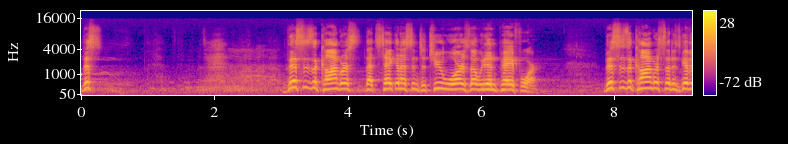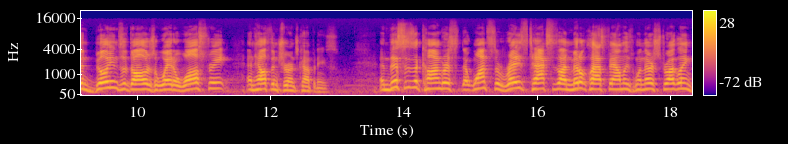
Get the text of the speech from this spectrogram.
This, this is a Congress that's taken us into two wars that we didn't pay for. This is a Congress that has given billions of dollars away to Wall Street and health insurance companies. And this is a Congress that wants to raise taxes on middle class families when they're struggling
